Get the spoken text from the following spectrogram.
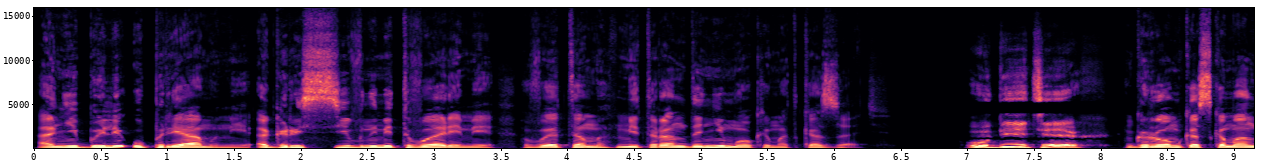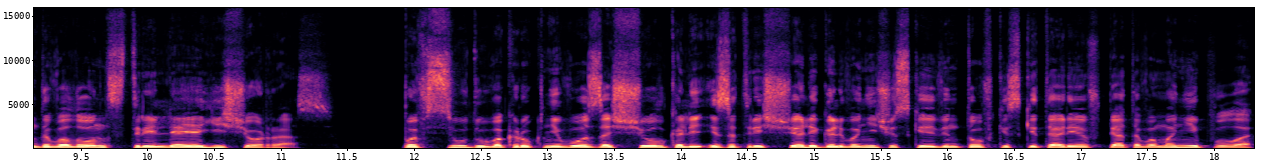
Они были упрямыми, агрессивными тварями, в этом Митранда не мог им отказать. «Убить их!» – громко скомандовал он, стреляя еще раз. Повсюду вокруг него защелкали и затрещали гальванические винтовки скитариев пятого манипула,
